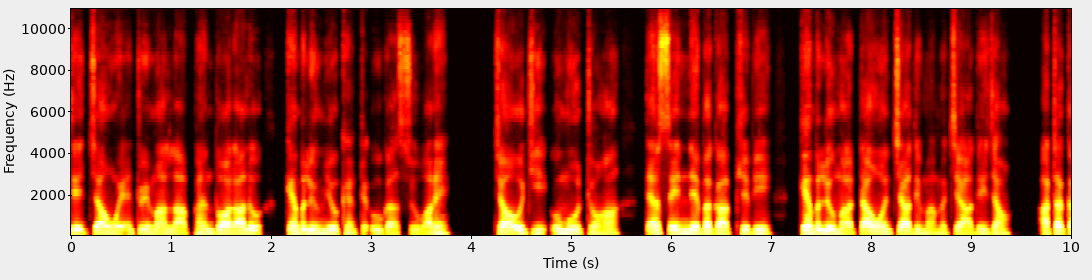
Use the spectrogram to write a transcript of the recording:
တစ်ကျောင်းဝင်းအတွင်းမှာလာဖမ်းသွားတာလို့ကမ်ဘလူမြို့ခံတအုပ်ကဆိုပါတယ်ကျောင်းအုပ်ကြီးဦးမိုးထွန်းဟာတက်ဆယ်နေဘက်ကဖြစ်ပြီးကမ်ဘလူမှာတာဝန်ကျသူမှမကြသေးကြောင်းအတက်က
